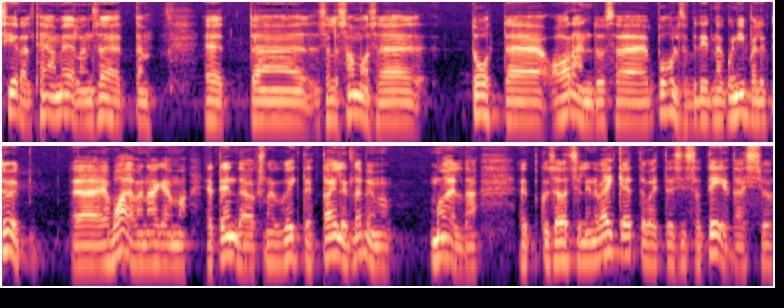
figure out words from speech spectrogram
siiralt hea meel, on see, et et äh, sellesamase tootearenduse puhul sa pidid nagu nii palju tööd äh, ja vaeva nägema, et enda jaoks nagu kõik detailid läbi mõelda, et kui sa oled selline väike ettevõtja, siis sa teed asju,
